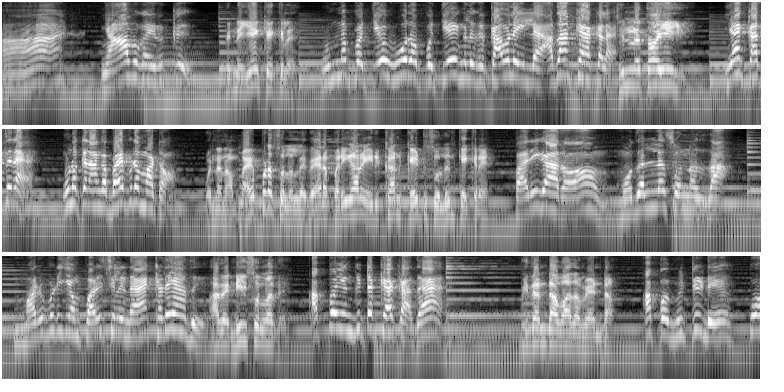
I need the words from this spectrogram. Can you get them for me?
ஆ, ஞாபகம் இருக்கு. பின்ன ஏன் கேட்கல உன்னை பத்தியோ ஊரை பத்தியோ எங்களுக்கு கவலை இல்ல. அதான் கேட்கல சின்ன தாயி. ஏன் கத்துற? உனக்கு நாங்க பயப்பட மாட்டோம். உன்னை நான் பயப்பட சொல்லல வேற பரிகாரம் இருக்கான்னு கேட்டு சொல்லுன்னு கேக்குறேன். பரிகாரம் முதல்ல சொன்னதுதான். மறுபடியும் பரிசீலனை கிடையாது. அத நீ சொல்லாத. அப்ப என்கிட்ட கேட்காத. விதண்டாவாதம் வேண்டாம். அப்ப விட்டுடு போ.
